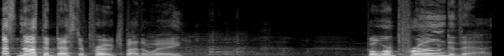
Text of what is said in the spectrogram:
That's not the best approach, by the way. But we're prone to that.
